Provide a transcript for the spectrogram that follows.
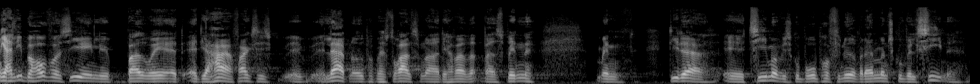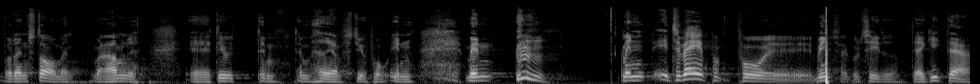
jeg har lige behov for at sige egentlig, by the way, at, at jeg har faktisk øh, lært noget på pastoralseminaret. Det har været, været spændende. Men de der øh, timer, vi skulle bruge på at finde ud af, hvordan man skulle velsigne, hvordan står man med armene, øh, det, dem, dem havde jeg styr på inden. Men Men øh, tilbage på, på øh, Videnskabsfakultetet, da jeg gik der,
